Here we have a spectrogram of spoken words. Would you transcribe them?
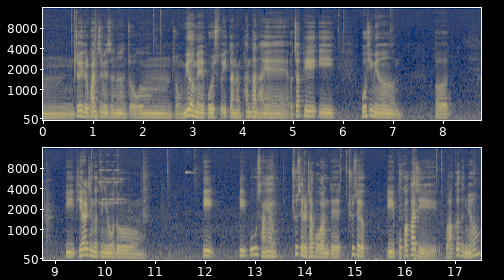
음, 저희들 관점에서는 조금 좀 위험해 보일 수도 있다는 판단하에 어차피 이 보시면 어, 이 DR진 같은 경우도 이, 이 우상향 추세를 잡고 가는데 추세 이 고가까지 왔거든요.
